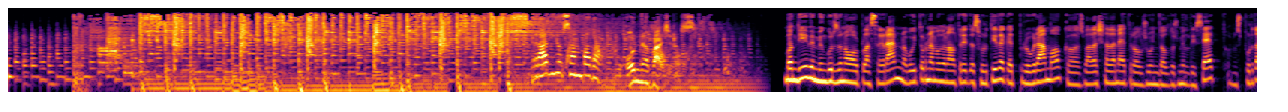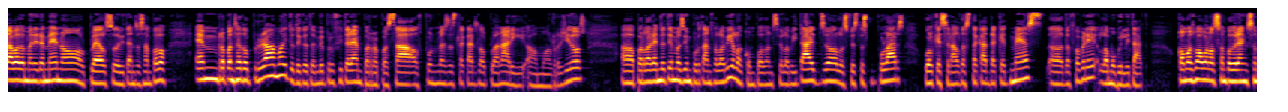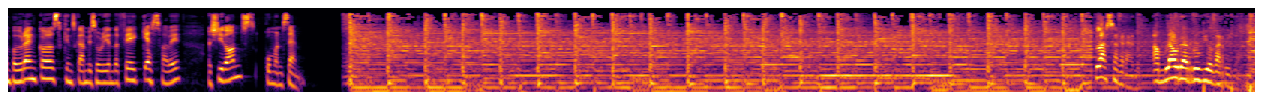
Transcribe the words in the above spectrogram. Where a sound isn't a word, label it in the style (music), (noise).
Ràdio Santpedor. Ona Bages. Bon dia i benvinguts de nou al Plaça Gran. Avui tornem a donar el tret de sortida d'aquest programa que es va deixar d'emetre el juny del 2017, on es portava de manera mena el ple als habitants de Sant Padó. Hem repensat el programa i tot i que també aprofitarem per repassar els punts més destacats del plenari amb els regidors, eh, parlarem de temes importants de la vila, com poden ser l'habitatge, les festes populars o el que serà el destacat d'aquest mes eh, de febrer, la mobilitat. Com es mouen els santpadorencs i santpadorenques, quins canvis s'haurien de fer, què es fa bé. Així doncs, comencem. Plaça Gran, amb Laura Rubio Garriga.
